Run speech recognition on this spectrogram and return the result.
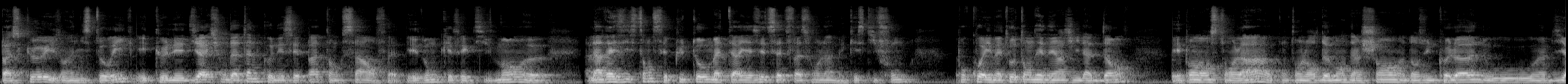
parce qu'ils ont un historique et que les directions data ne connaissaient pas tant que ça en fait. Et donc effectivement, euh, la résistance est plutôt matérialisée de cette façon-là. Mais qu'est-ce qu'ils font? Pourquoi ils mettent autant d'énergie là-dedans? Et pendant ce temps-là, quand on leur demande un champ dans une colonne ou un BI,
